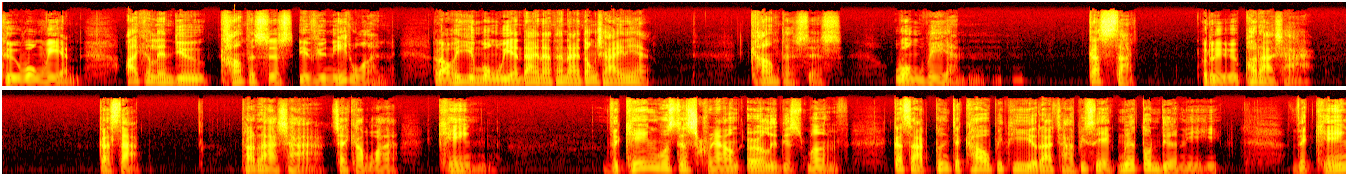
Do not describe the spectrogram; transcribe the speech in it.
คือวงเวียน I can lend you compasses if you need one เราให้ยืมวงเวียนได้นะถ้านายต้องใช้เนี่ย compasses วงเวียน กษัตริย์ หรือพระราชา กษัตริย์ พระราชาใช้คำว่า king The king was just crowned early this month กษัตริย์เพิ่งจะเข้าพิธีราชาพิเศษเมื่อต้นเดือนนี้ The king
